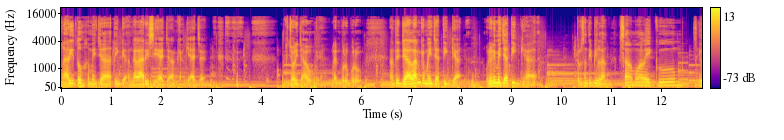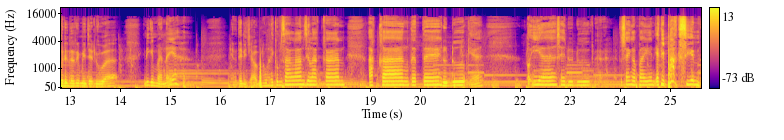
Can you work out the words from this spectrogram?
lari tuh ke meja tiga. Nggak lari sih ya jalan kaki aja. Kecuali jauh ya dan buru-buru. Nanti jalan ke meja tiga. Udah di meja tiga terus nanti bilang assalamualaikum. Saya udah dari meja dua. Ini gimana ya nanti dijawab. Waalaikumsalam silakan. Akang teteh duduk ya. Oh iya saya duduk. Nah terus saya ngapain? Ya divaksin.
